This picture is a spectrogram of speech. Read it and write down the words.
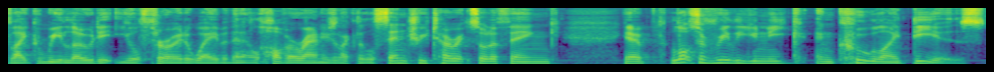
like reload it, you'll throw it away, but then it'll hover around you as like a little sentry turret sort of thing. You know, lots of really unique and cool ideas.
